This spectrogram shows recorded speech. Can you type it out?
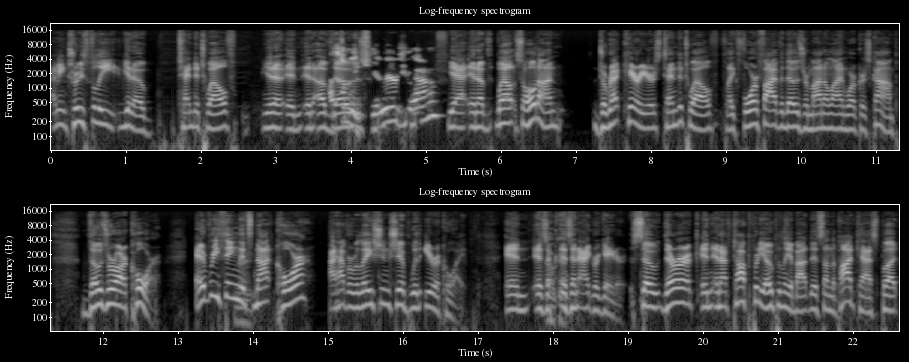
I mean, truthfully, you know, 10 to 12, you know, and, and of That's those. carriers you have? Yeah. And of, well, so hold on direct carriers 10 to 12 like four or five of those are monoline workers comp those are our core everything right. that's not core i have a relationship with iroquois and as, a, okay. as an aggregator so there are and, and i've talked pretty openly about this on the podcast but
